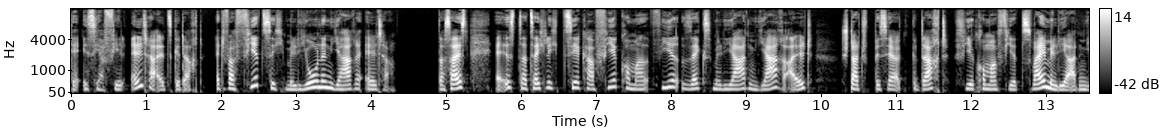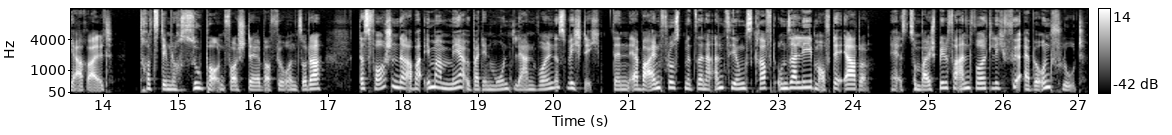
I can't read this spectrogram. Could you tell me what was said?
der ist ja viel älter als gedacht, etwa 40 Millionen Jahre älter. Das heißt, er ist tatsächlich circa 4,46 Milliarden Jahre alt, statt bisher gedacht 4,42 Milliarden Jahre alt trotzdem noch super unvorstellbar für uns, oder? Dass Forschende aber immer mehr über den Mond lernen wollen, ist wichtig, denn er beeinflusst mit seiner Anziehungskraft unser Leben auf der Erde. Er ist zum Beispiel verantwortlich für Ebbe und Flut.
